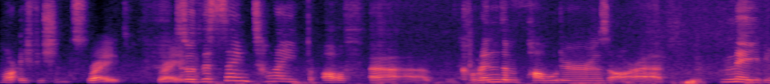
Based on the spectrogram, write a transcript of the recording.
more efficient. Right. Right. So the same type of uh, corundum powders or uh, maybe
